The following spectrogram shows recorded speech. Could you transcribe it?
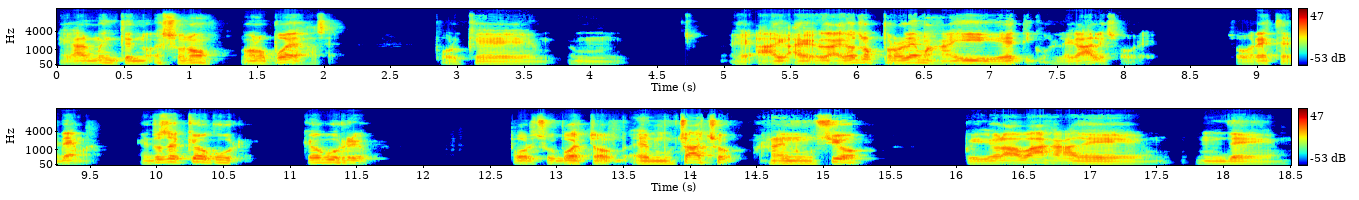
Legalmente no, eso no, no lo puedes hacer. Porque um, eh, hay, hay, hay, otros problemas ahí éticos, legales sobre, sobre este tema. Entonces, ¿qué ocurre? ¿Qué ocurrió? Por supuesto, el muchacho renunció, pidió la baja de, de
